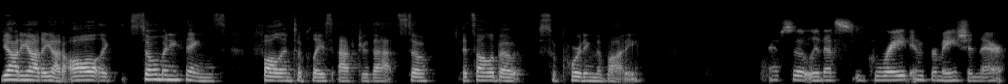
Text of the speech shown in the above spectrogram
yada yada yada all like so many things fall into place after that. So it's all about supporting the body Absolutely. That's great information there.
